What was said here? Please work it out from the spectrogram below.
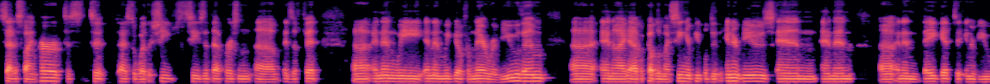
satisfying her to to as to whether she sees that that person uh, is a fit, uh, and then we and then we go from there, review them, uh, and I have a couple of my senior people do the interviews, and and then uh, and then they get to interview.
